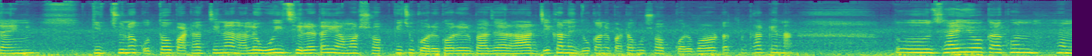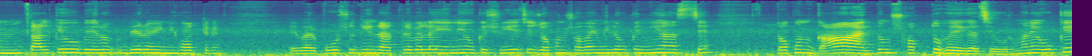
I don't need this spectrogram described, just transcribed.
যায়নি কিচ্ছু না, কোথাও পাঠাচ্ছি না, নাহলে ওই ছেলেটাই আমার সব কিছু করে, ঘরের বাজার, হাট, যেখানে দোকানে পাঠাবো সব করে, বড়টা তো থাকে না। তো যাই হোক, এখন কালকেও বেরো, বেরোয়নি ঘর থেকে। এবার পরশু দিন রাত্রেবেলায় এনে ওকে শুয়েছে, যখন সবাই মিলে ওকে নিয়ে আসছে। তখন গা একদম শক্ত হয়ে গেছে ওর। মানে ওকে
